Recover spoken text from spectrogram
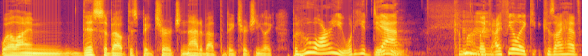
well, I'm this about this big church and that about the big church. And you're like, but who are you? What do you do? Yeah. Come on. Like, mm-hmm. I feel like, cause I have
